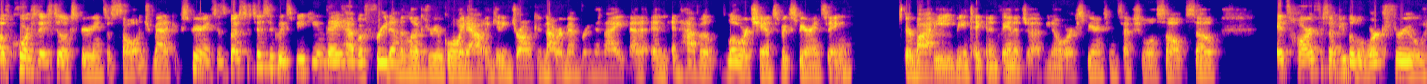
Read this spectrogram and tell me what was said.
Of course, they still experience assault and traumatic experiences, but statistically speaking, they have a freedom and luxury of going out and getting drunk and not remembering the night and, and, and have a lower chance of experiencing their body being taken advantage of, you know, or experiencing sexual assault. So it's hard for some people to work through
